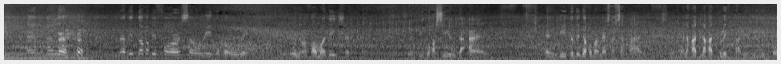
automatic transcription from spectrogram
And ito na. Narito ako before sa uwi ko pa uwi. Unang accommodation. So, dito kasi yung daan. And dito din ako mamaya sasakay. So, malakad-lakad ulit tayo dito.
